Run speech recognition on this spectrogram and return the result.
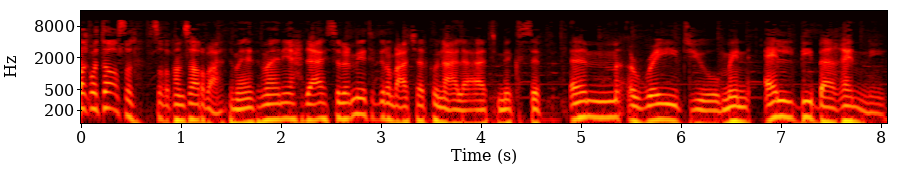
رقم التواصل صفر خمسة أربعة ثمانية ثمانية أحد عشر سبعمية تقدرون بعد تشاركونا على at Mix FM راديو من قلبي بغني.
